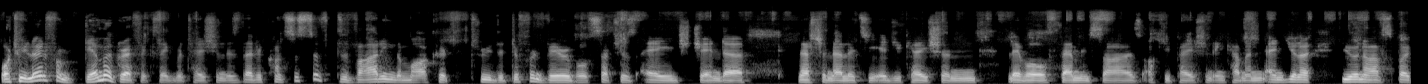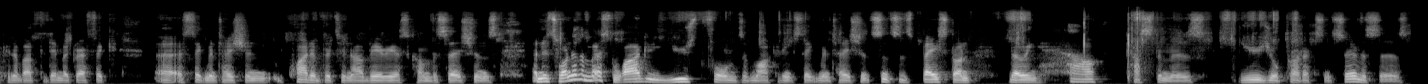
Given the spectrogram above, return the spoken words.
What we learn from demographic segmentation is that it consists of dividing the market through the different variables such as age, gender, nationality, education level, family size, occupation, income. And, and you know, you and I have spoken about the demographic uh, segmentation quite a bit in our various conversations. And it's one of the most widely used forms of marketing segmentation since it's based on knowing how customers use your products and services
